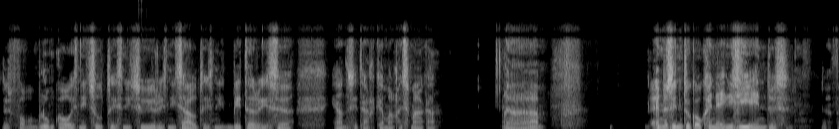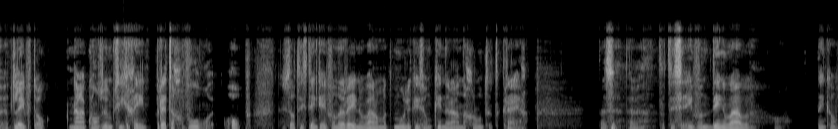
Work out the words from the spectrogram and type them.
Dus bijvoorbeeld bloemkool is niet zoet, is niet zuur, is niet zout, is niet bitter, is, uh, ja, er zit eigenlijk helemaal geen smaak aan. Ehm, en er zit natuurlijk ook geen energie in, dus het, levert ook na consumptie geen prettig gevoel op. Dus dat is denk ik een van de redenen waarom het moeilijk is om kinderen aan de groente te krijgen. Dat is, eh, dat is een van de dingen waar we, denk al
